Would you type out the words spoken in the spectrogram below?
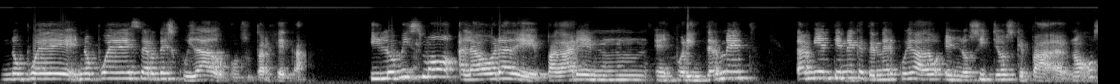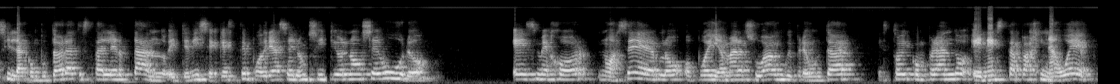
no, puede, no puede ser descuidado con su tarjeta. Y lo mismo a la hora de pagar por internet, también tiene que tener cuidado en los sitios que pagan, ¿no? Si la computadora te está alertando y te dice que este podría ser un sitio no seguro, es mejor no hacerlo o puede llamar a su banco y preguntar, estoy comprando en esta página web,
